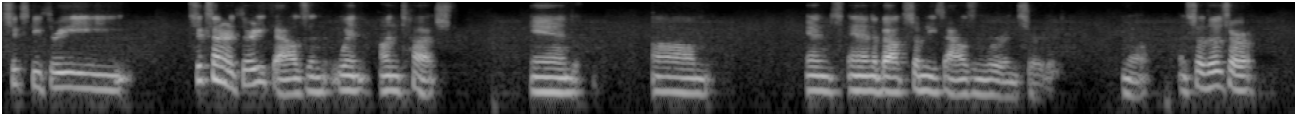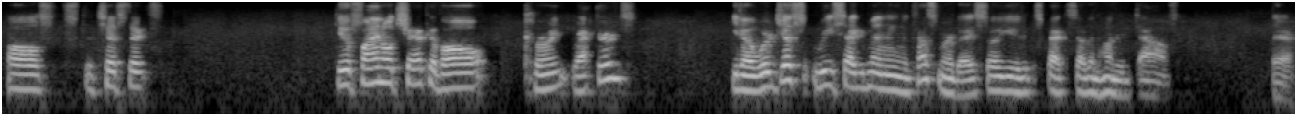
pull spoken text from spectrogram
63, 630,000 went untouched, and um, and and about 70,000 were inserted. You know, and so those are all statistics. Do a final check of all current records, you know, we're just resegmenting the customer base, so you'd expect 700,000 there.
